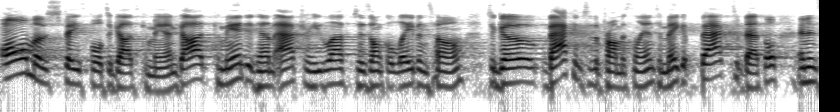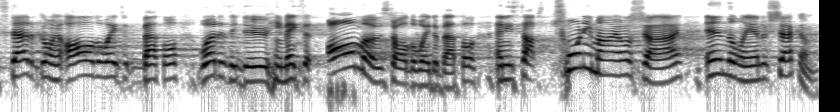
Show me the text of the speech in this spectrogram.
almost faithful to God's command. God commanded him after he left his uncle Laban's home to go back into the promised land, to make it back to Bethel. And instead of going all the way to Bethel, what does he do? He makes it almost all the way to Bethel, and he stops 20 miles shy in the land of Shechem.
